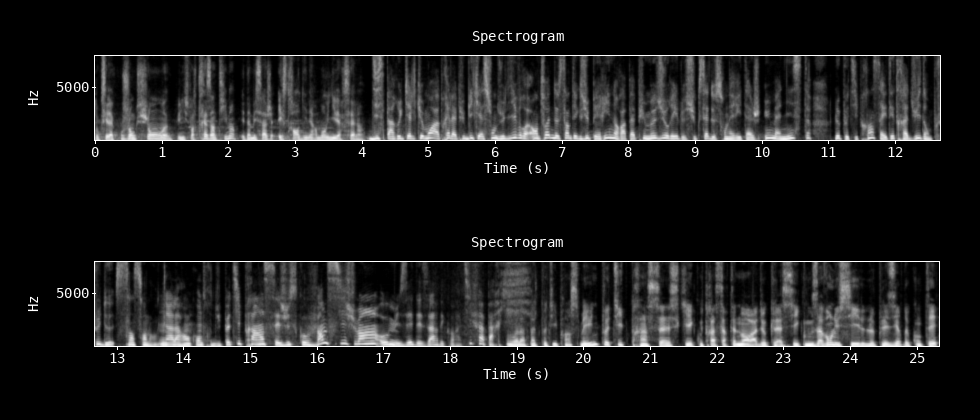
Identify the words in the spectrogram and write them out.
Donc c'est la conjonction d'une histoire très intime et d'un message extraordinairement universel. Disparu quelques mois après la publication du livre, Antoine de Saint-Exupéry n'aura pas pu mesurer le succès de son héritage humaniste. Le Petit Prince a été traduit dans plus de 500 langues. À la rencontre du Petit Prince, c'est jusqu'au 26 juin au Musée des Arts Décoratifs à Paris. Voilà, pas de Petit Prince, mais une petite princesse qui écoutera certainement Radio Classique. Nous avons, Lucille, le plaisir de compter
